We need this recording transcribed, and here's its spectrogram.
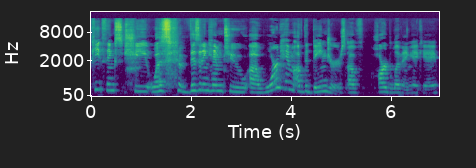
Pete thinks she was visiting him to uh, warn him of the dangers of hard living, aka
